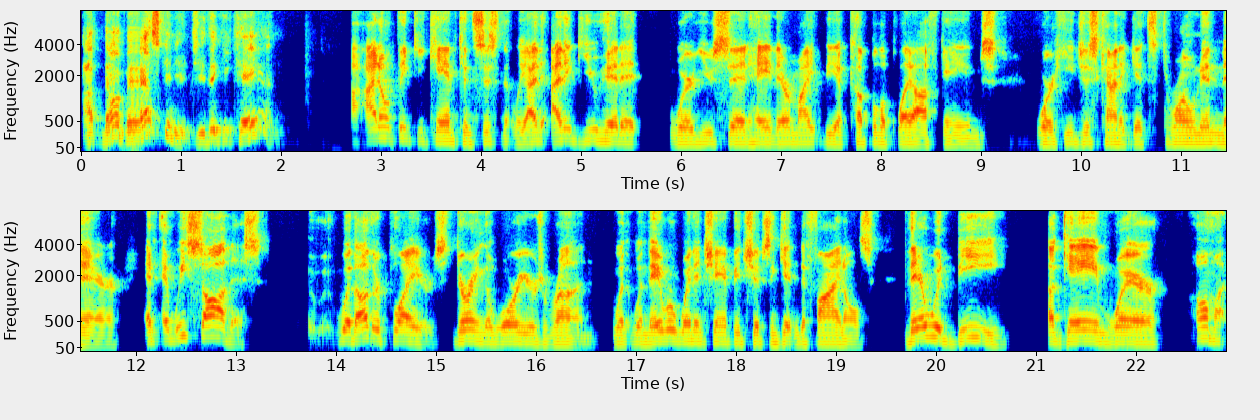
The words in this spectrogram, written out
I, now I'm asking you. Do you think he can? I don't think he can consistently. I, I think you hit it where you said, hey, there might be a couple of playoff games where he just kind of gets thrown in there. And, and we saw this with other players during the Warriors run when, when they were winning championships and getting to finals. There would be a game where, oh my,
